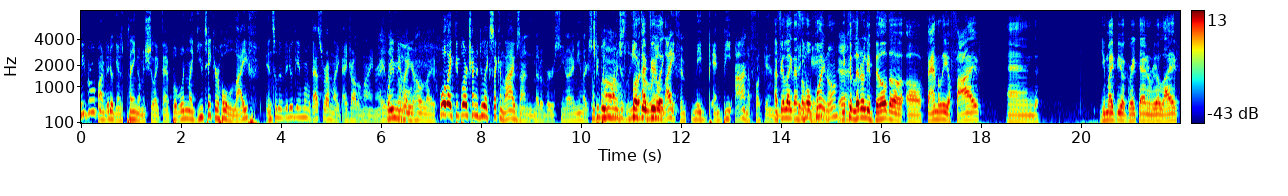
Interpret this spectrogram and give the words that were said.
we grew up on video games, playing them and shit like that. But when like you take your whole life into the video game world, that's where I'm like, I draw the line, right? what do you the mean, like your whole life? Well, like people are trying to do like second lives on metaverse. You know what I mean? Like some people even want Oh. to just leave But their real like- life and maybe and be on a fucking. I feel like that's the whole game. point, no? Yeah. You could literally build a, a family of five, and you might be a great dad in real life,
